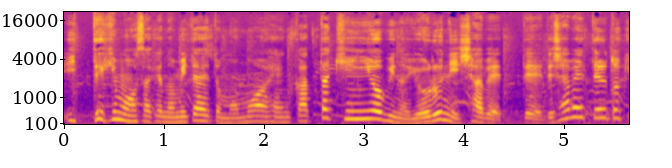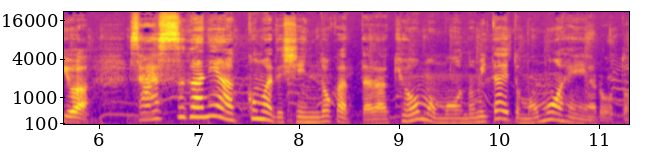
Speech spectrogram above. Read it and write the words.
一滴もお酒飲みたいとも思わへんかった金曜日の夜に喋ってで喋ってる時はさすがにあっこまでしんどかったら今日ももう飲みたいとも思わへんやろうと。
